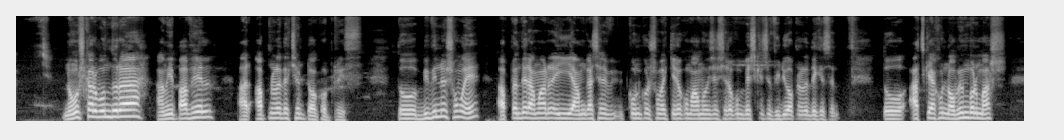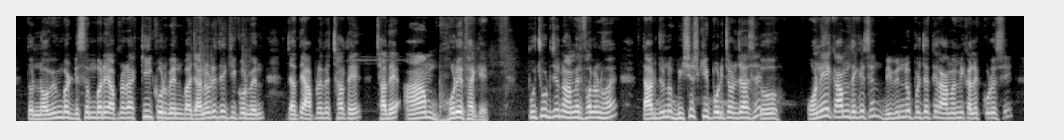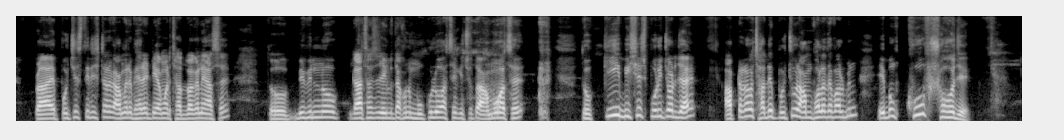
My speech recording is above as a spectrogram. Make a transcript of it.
নমস্কার বন্ধুরা, আমি পাভেল আর আপনারা দেখছেন টক অফ ট্রিস তো বিভিন্ন সময়ে আপনাদের আমার এই আম গাছের কোন কোন সময় কীরকম আম হয়েছে সেরকম বেশ কিছু ভিডিও আপনারা দেখেছেন। তো আজকে এখন নভেম্বর মাস তো নভেম্বর, ডিসেম্বরে আপনারা কি করবেন বা জানুয়ারিতে কি করবেন যাতে আপনাদের ছাদে ছাদে আম ভরে থাকে? প্রচুর যেন আমের ফলন হয়, তার জন্য বিশেষ কি পরিচর্যা আছে? তো অনেক আম দেখেছেন, বিভিন্ন প্রজাতির আম আমি কালেক্ট করেছি। প্রায় পঁচিশ তিরিশটার আমের ভ্যারাইটি আমার ছাদ বাগানে আছে। তো বিভিন্ন গাছ আছে যেগুলোতে এখন মুকুলও আছে কিছু তো আমও আছে। তো কি বিশেষ পরিচর্যায় আপনারাও ছাদে প্রচুর আম ফলাতে পারবেন এবং খুব সহজে,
